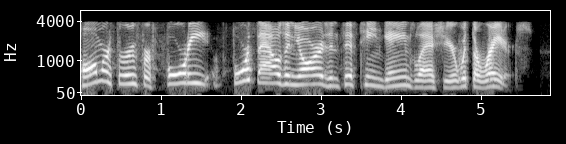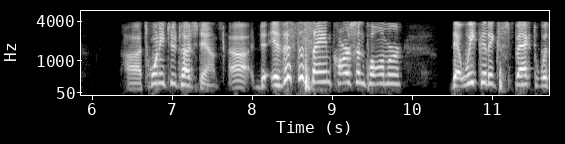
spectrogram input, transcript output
Palmer threw for forty four thousand yards in 15 games last year with the Raiders. Uh, 22 touchdowns. Uh, d- is this the same Carson Palmer that we could expect with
